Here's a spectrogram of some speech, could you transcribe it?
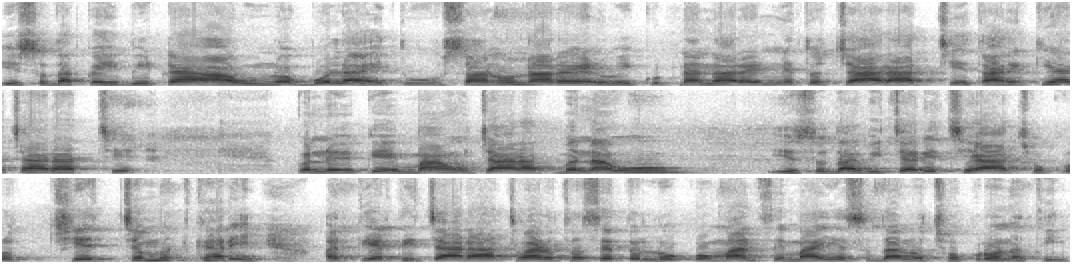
યશોદા કહે, બેટા, આવું ન બોલાય. તું સાનો નારાયણ, વૈકુંઠના નારાયણને તો ચાર હાથ છે. તારે ક્યાં ચાર હાથ છે? કનૈયો કહે, માં, હું ચાર હાથ બનાવું. યશોદા વિચારે છે, આ છોકરો છે જ ચમત્કારી. અત્યારથી ચાર હાથવાળો થશે તો લોકો માનશે, મા યશોદાનો છોકરો નથી.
